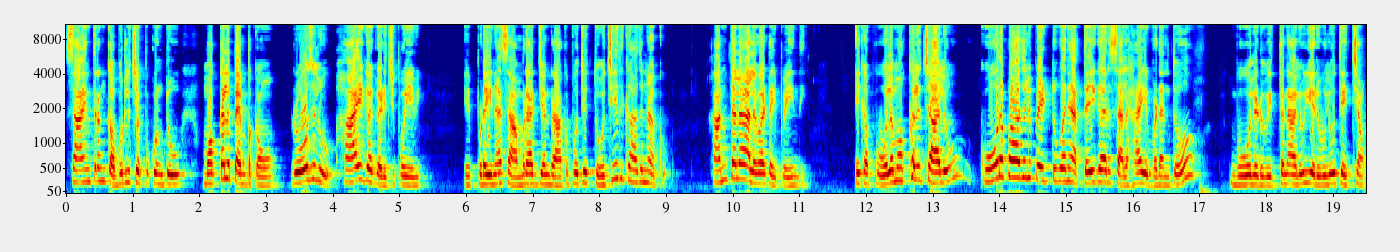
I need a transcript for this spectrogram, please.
సాయంత్రం కబుర్లు చెప్పుకుంటూ మొక్కల పెంపకం రోజులు హాయిగా గడిచిపోయేవి. ఎప్పుడైనా సామ్రాజ్యం రాకపోతే తోచేది కాదు నాకు. అంతలా అలవాటైపోయింది. ఇక పూల మొక్కలు చాలు కూరపాదులు పెట్టు అని అత్తయ్య గారు సలహా ఇవ్వడంతో బోలెడు విత్తనాలు ఎరువులు తెచ్చాం.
